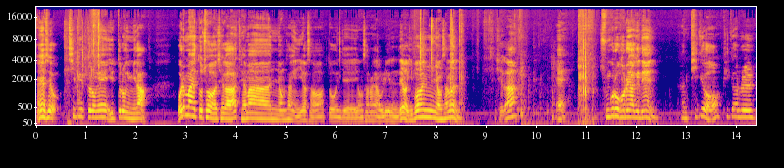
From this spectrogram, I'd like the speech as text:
안녕하세요. TV 유뚜롱의 유뚜롱입니다. 오랜만에 또 저 제가 대만 영상에 이어서 또 이제 영상 하나 올리겠는데요. 이번 영상은 제가 예, 중고로 거래하게 된 한 피규어 피규어를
